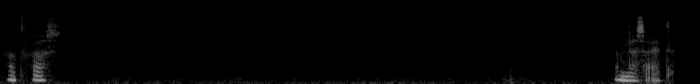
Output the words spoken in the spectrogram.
Houd vast. En blaas uit.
